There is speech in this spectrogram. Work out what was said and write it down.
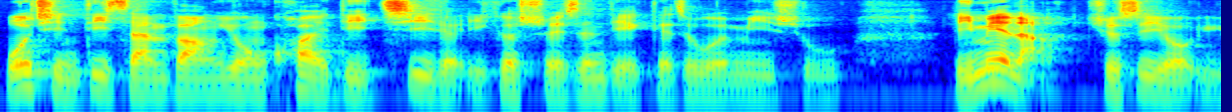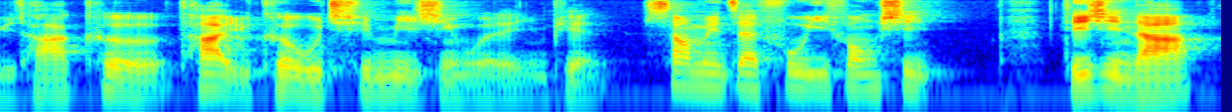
我请第三方用快递寄了一个随身碟给这位秘书，里面啊就是有与他客他与客户亲密行为的影片，上面再附一封信，提醒他。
